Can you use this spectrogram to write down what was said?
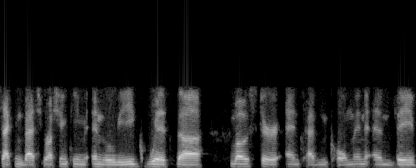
second best rushing team in the league with uh Mostert and Tevin Coleman, and they've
